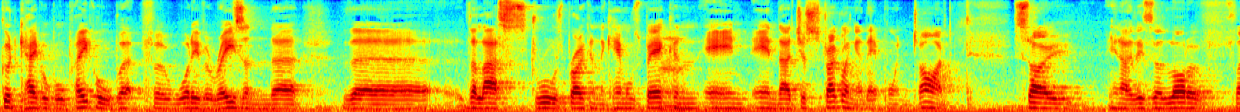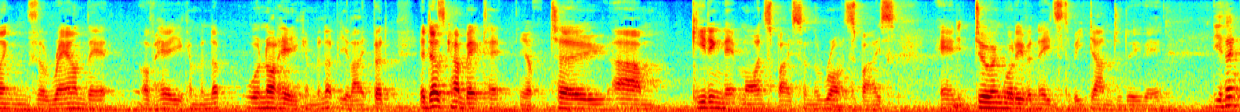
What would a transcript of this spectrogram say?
good, capable people, but for whatever reason the the the last straw has broken the camel's back mm. and, and, and they're just struggling at that point in time. So you know there's a lot of things around that of how you can manip- well not how you can manipulate, but it does come back to yep. to um, getting that mind space in the right space and doing whatever needs to be done to do that. Do you think?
